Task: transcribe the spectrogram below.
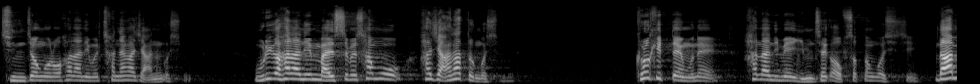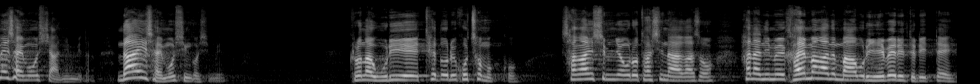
진정으로 하나님을 찬양하지 않은 것입니다. 우리가 하나님 말씀을 사모하지 않았던 것입니다. 그렇기 때문에 하나님의 임재가 없었던 것이지 남의 잘못이 아닙니다. 나의 잘못인 것입니다. 그러나 우리의 태도를 고쳐먹고 상한 심령으로 다시 나아가서 하나님을 갈망하는 마음으로 예배를 드릴 때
